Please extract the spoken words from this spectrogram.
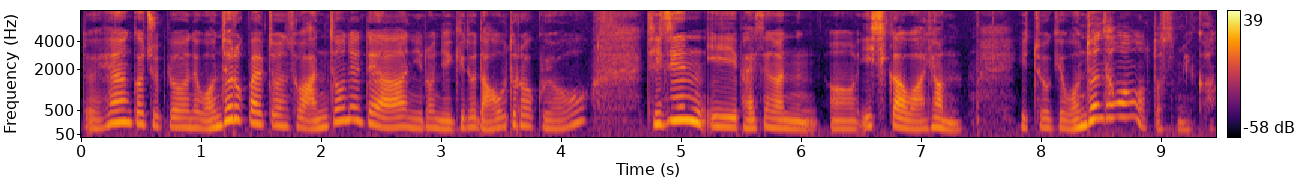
네, 해안가 주변의 원자력 발전소 안전에 대한 이런 얘기도 나오더라고요. 지진이 발생한 어 이시가와 현 이쪽의 원전 상황은 어떻습니까?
